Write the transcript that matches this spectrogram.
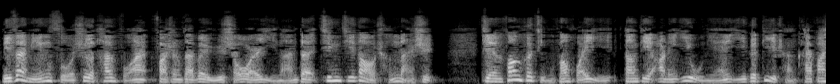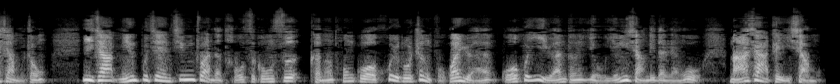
李在明所涉贪腐案发生在位于首尔以南的京畿道城南市，检方和警方怀疑，当地2015年一个地产开发项目中，一家名不见经传的投资公司可能通过贿赂政府官员、国会议员等有影响力的人物拿下这一项目，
